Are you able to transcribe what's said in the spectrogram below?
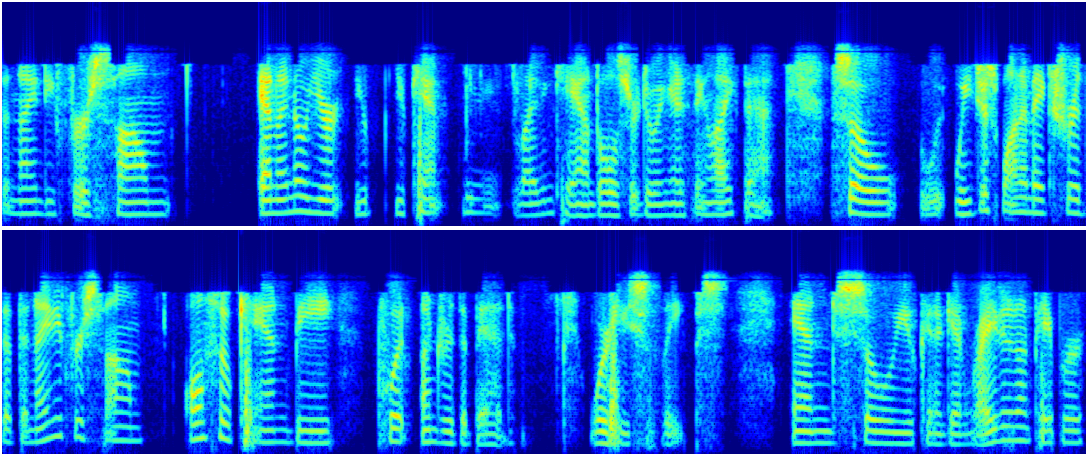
the 91st Psalm, and I know you're you you can't be lighting candles or doing anything like that. So we, we just want to make sure that the 91st Psalm also can be put under the bed where he sleeps. and so you can again write it on paper.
